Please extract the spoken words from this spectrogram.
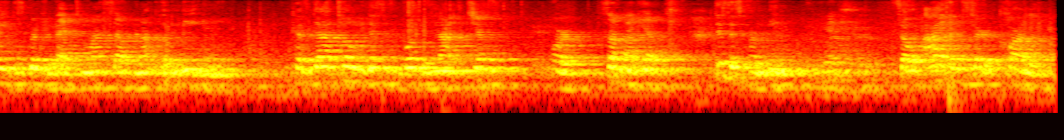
read the scripture back to myself and I couldn't in it. Because God told me this is, book is not just for somebody else. This is for me. Yes. So I insert Carla,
